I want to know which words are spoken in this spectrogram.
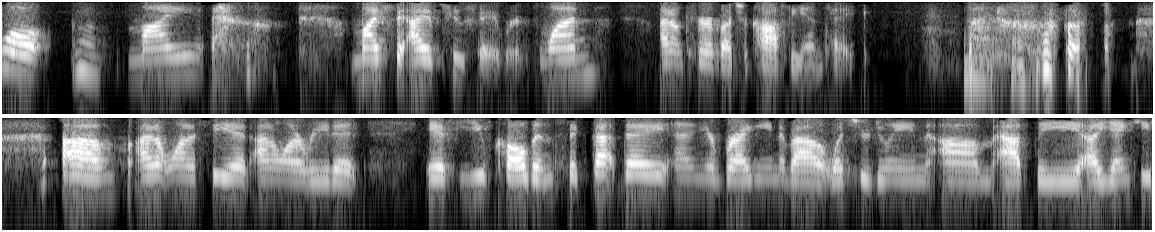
Well my my fa- i have two favorites. One i don't care about your coffee intake um, I don't want to see it. I don't want to read it. If you've called in sick that day and you're bragging about what you're doing um, at the uh, Yankee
